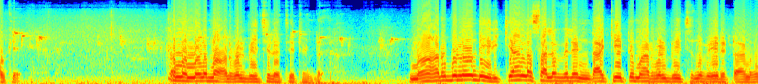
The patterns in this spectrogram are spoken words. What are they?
Okay നമ്മൾ മാർബിൾ ബീച്ചിൽ എത്തിയിട്ടുണ്ട്. മാർബിൾ കൊണ്ട് ഇരിക്കാനുള്ള സ്ഥലം വില ഉണ്ടാക്കിയിട്ട് മാർബിൾ ബീച്ച് എന്ന് പേരിട്ടാണോ.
